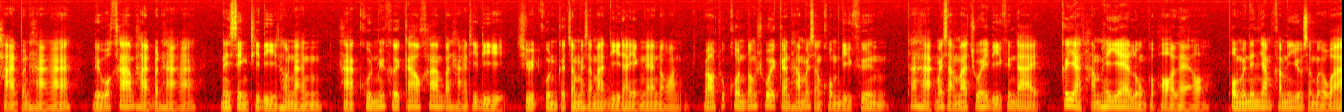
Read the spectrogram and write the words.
ผ่านปัญหา หรือว่าข้ามผ่านปัญหาในสิ่งที่ดีเท่านั้น หากคุณไม่เคยก้าวข้ามปัญหาที่ดี ชีวิตคุณก็จะไม่สามารถดีได้อย่างแน่นอน เราทุกคนต้องช่วยกันทำให้สังคมดีขึ้น ถ้าหากไม่สามารถช่วยให้ดีขึ้นได้ ก็อย่าทำให้แย่ลงก็พอแล้ว ผมเน้นย้ำคำนี้อยู่เสมอว่า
